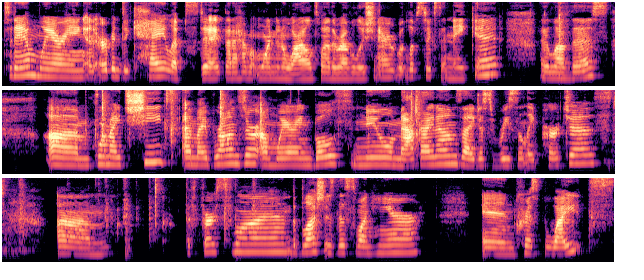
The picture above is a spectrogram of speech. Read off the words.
Today I'm wearing an Urban Decay lipstick that I haven't worn in a while. It's one of the Revolutionary lipsticks in Naked. I love this. Um, for my cheeks and my bronzer, I'm wearing both new MAC items I just recently purchased. Um, the first one, the blush is this one here in Crisp Whites.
